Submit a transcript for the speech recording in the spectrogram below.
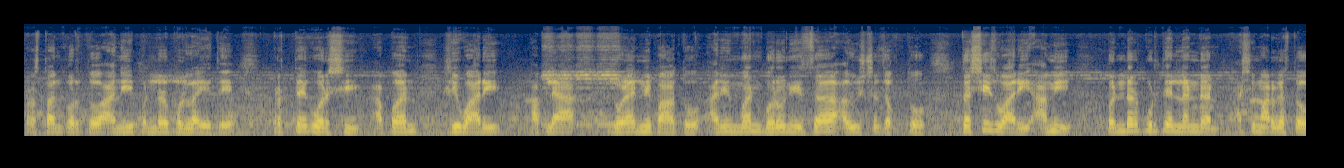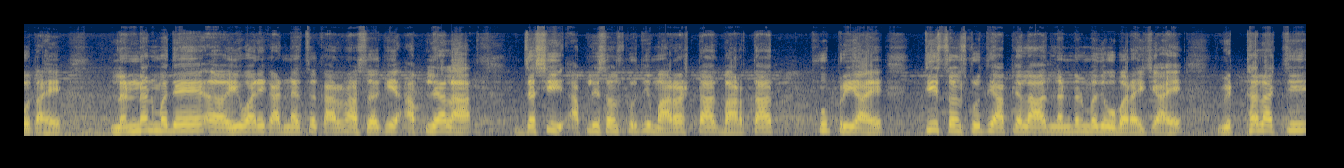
प्रस्थान करतो आणि पंढरपूरला येते. प्रत्येक वर्षी आपण ही वारी आपल्या डोळ्यांनी पाहतो आणि मन भरून हिचं आयुष्य जगतो. तशीच वारी आम्ही पंढरपूर ते लंडन अशी मार्गस्थ होत आहे. लंडनमध्ये ही वारी काढण्याचं कारण असं की आपल्याला जशी आपली संस्कृती महाराष्ट्रात भारतात खूप प्रिय आहे तीच संस्कृती आपल्याला आज लंडनमध्ये उभारायची आहे. विठ्ठलाची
